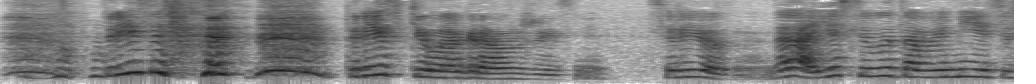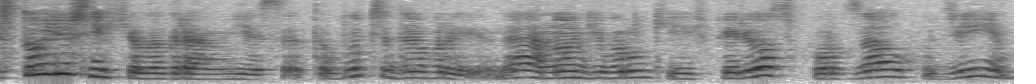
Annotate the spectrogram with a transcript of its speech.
30, 30 килограмм жизни. Серьезно. Да, а если вы там имеете 100 лишних килограмм веса, то будьте добры. Да? Ноги в руки и вперед, спортзал, худеем.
